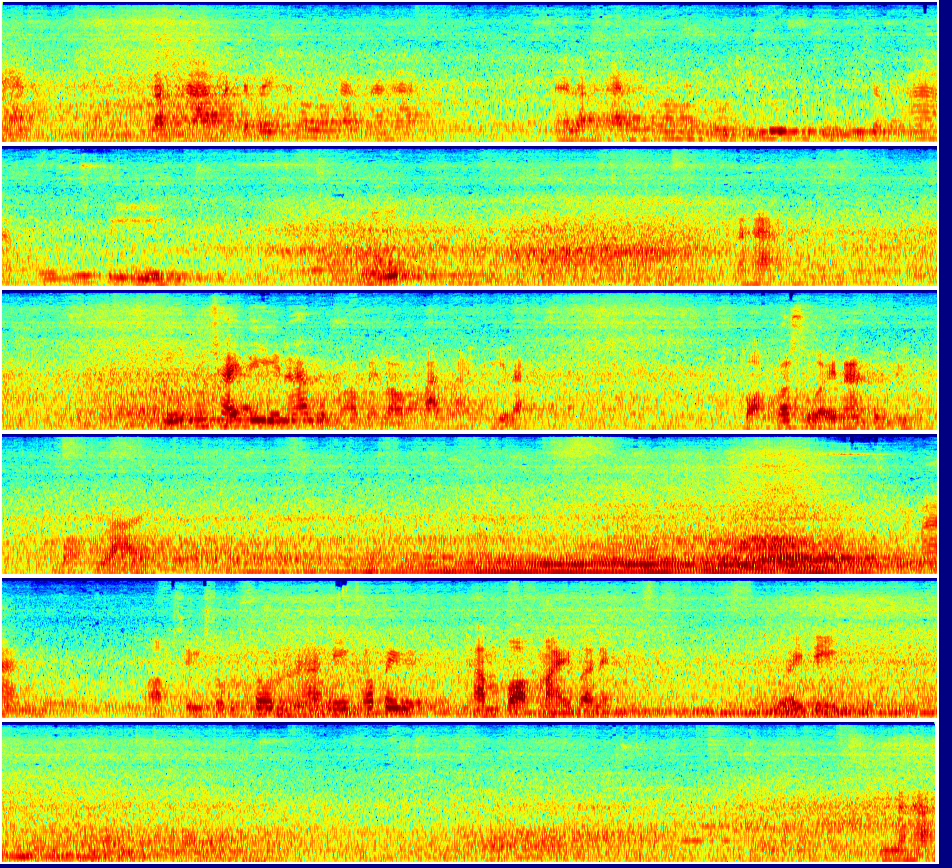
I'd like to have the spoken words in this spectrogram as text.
เนี่ย ราคามันจะไม่เท่ากันนะฮะแต่ราคาเพราะว่ามันดูที่รุ่นดูที่สภาพดูที่ปีรูทนะฮะรูทต้องใช้ดีนะผมเอาไปลองปั่นหลายทีแล้วบอกก็สวยนะดูดิบอกลาย สวยมาก ออก สีส้มๆนะฮะนี่เขาไปทำบอกใหม่ป่ะเนี่ย สวยดีนะฮะ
